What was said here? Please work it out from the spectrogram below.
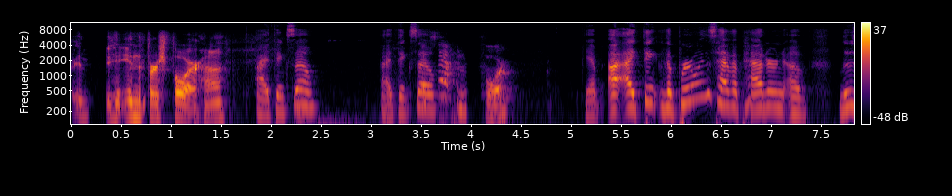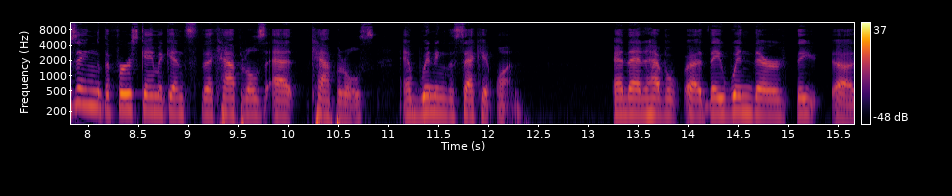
in the first four, huh? I think so. I think so. That's happened before. Yep. I, I think the Bruins have a pattern of losing the first game against the Capitals at Capitals and winning the second one. And then have uh, they win their they uh,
